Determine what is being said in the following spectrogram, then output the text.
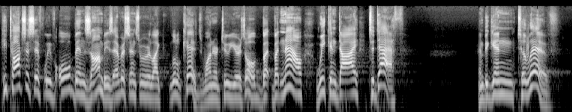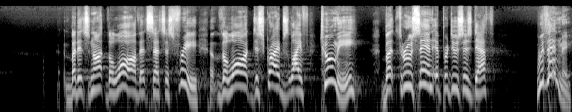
He talks as if we've all been zombies ever since we were like little kids, one or two years old, but, but now we can die to death and begin to live. But it's not the law that sets us free. The law describes life to me, but through sin, it produces death within me.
